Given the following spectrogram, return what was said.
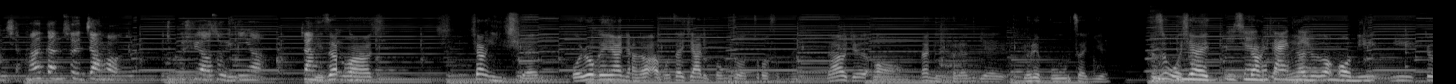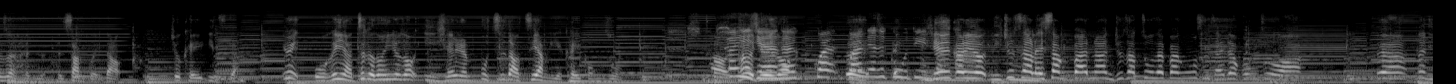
影响，他干脆这样的话，我就我就不需要说一定要这样，你知道吗？？像以前我如果跟人家讲说啊，我在家里工作做什么，然后觉得哦，那你可能也有点不务正业。可是我现在以这样讲，人家就说哦，嗯你你就是很很上轨道，就可以一直这样。因为我跟你讲，这个东西就是说，以前人不知道这样也可以工作。以前人的观对观念是固定的嘛。以前跟你说，你就是要来嗯上班啦、你就是要坐在办公室才叫工作啊。对啊，那你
